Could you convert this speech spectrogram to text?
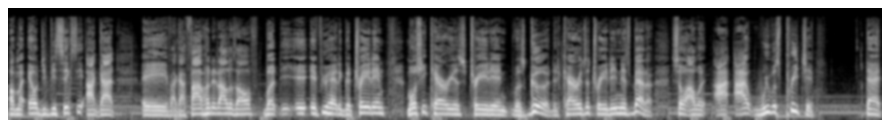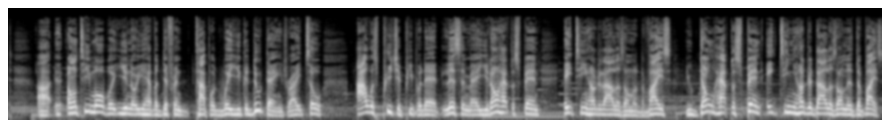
of my LG V60. I got a, I got five hundred dollars off. But if you had a good trade in, mostly carriers trade in was good. The carriers of trade in is better. So I would, I, I, we was preaching that uh, on T-Mobile, you know, you have a different type of way you could do things, right? So I was preaching people that listen, man, you don't have to spend $1,800 on a device. You don't have to spend $1,800 on this device.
